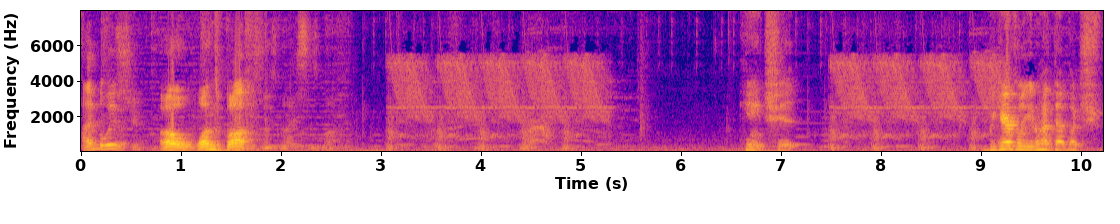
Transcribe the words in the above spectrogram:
That's a nice I believe it. Oh, one's buff. Just as nice as mine. He ain't shit. Be careful, you don't have that much.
